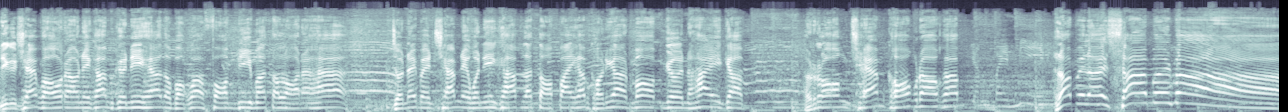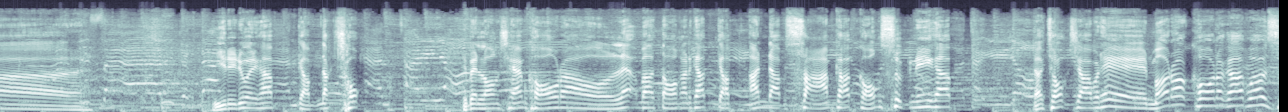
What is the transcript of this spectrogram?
นี่คือแชมป์ของเราในค่ำคืนนี้ฮะต้องบอกว่าฟอร์มดีมาตลอดนะฮะ จนได้เป็นแชมป์ในวันนี้ครับ และต่อไปครับขออนุญาตมอบเงินให้กับรองแชมป์ของเราครับรับไปเลย 30,000 บาท ยินดีด้วยครับกับนักชกที่เป็นรองแชมป์ของเราและมาต่อกันครับกับอันดับ 3 ครับของศึกนี้ครับ นักชกจากประเทศโมร็อกโกนะครับครับโซ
